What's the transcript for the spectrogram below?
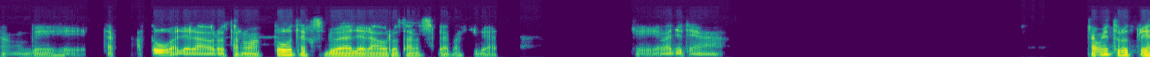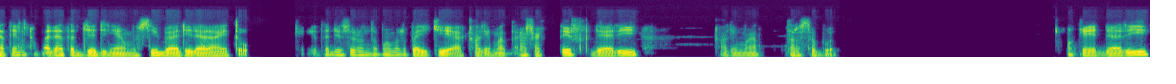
yang B. Teks 1 adalah urutan waktu, teks 2 adalah urutan sebab akibat. Oke, lanjut ya. Kami turut prihatin kepada terjadinya musibah di daerah itu. Oke, kita disuruh untuk memperbaiki ya kalimat efektif dari kalimat tersebut. Oke, dari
